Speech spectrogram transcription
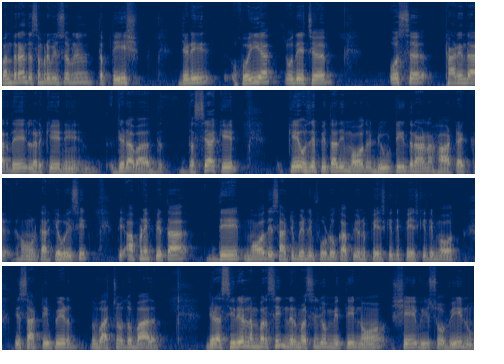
15 ਦਸੰਬਰ 2024 ਨੂੰ ਤਫਤੀਸ਼ ਜਿਹੜੀ ਹੋਈ ਆ, ਉਹਦੇ 'ਚ ਉਸ ਥਾਣੇਦਾਰ ਦੇ ਲੜਕੇ ਨੇ ਜਿਹੜਾ ਵਾ ਦ- ਦੱਸਿਆ ਕਿ ਕਿ ਉਸਦੇ ਪਿਤਾ ਦੀ ਮੌਤ ਡਿਊਟੀ ਦੌਰਾਨ ਹਾਰਟ ਅਟੈਕ ਹੋਣ ਕਰਕੇ ਹੋਈ ਸੀ ਤੇ ਆਪਣੇ ਪਿਤਾ ਦੇ ਮੌਤ ਦੇ ਸਰਟੀਫਿਕੇਟ ਦੀ ਫੋਟੋ ਕਾਪੀ ਉਹਨੇ ਪੇਸ਼ ਕੀਤੀ ਪੇਸ਼ ਕੀਤੀ ਮੌਤ ਦੀ ਸਰਟੀਫਿਕੇਟ ਨੂੰ ਵਾਚਣ ਤੋਂ ਬਾਅਦ ਜਿਹੜਾ ਸੀਰੀਅਲ ਨੰਬਰ ਸੀ, ਨਿਰਮਲ ਸਿੰਘ ਜੋ ਮਿਤੀ 9/6/2020 ਨੂੰ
